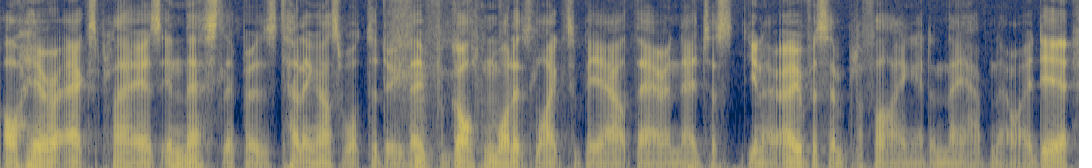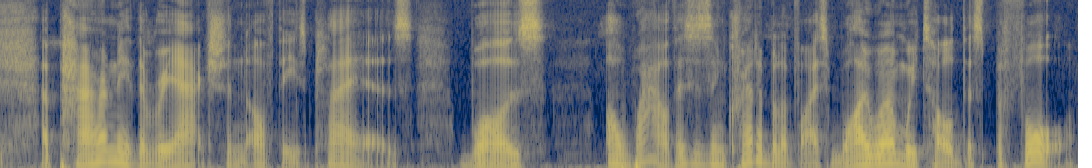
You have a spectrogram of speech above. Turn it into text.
oh, here are ex players in their slippers telling us what to do. They've forgotten what it's like to be out there and they're just, you know, oversimplifying it and they have no idea. Apparently, the reaction of these players was, oh, wow, this is incredible advice. Why weren't we told this before?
